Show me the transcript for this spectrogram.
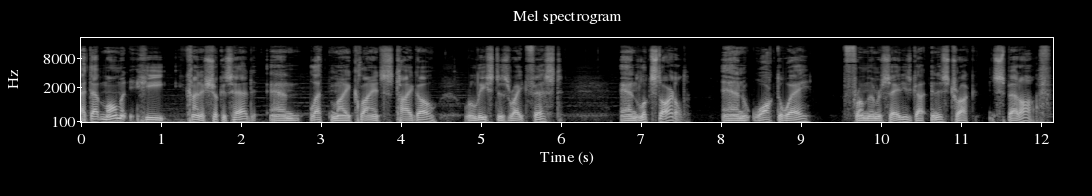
At that moment, he kind of shook his head and let my client's tie go, released his right fist, and looked startled and walked away from the Mercedes, got in his truck, and sped off.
